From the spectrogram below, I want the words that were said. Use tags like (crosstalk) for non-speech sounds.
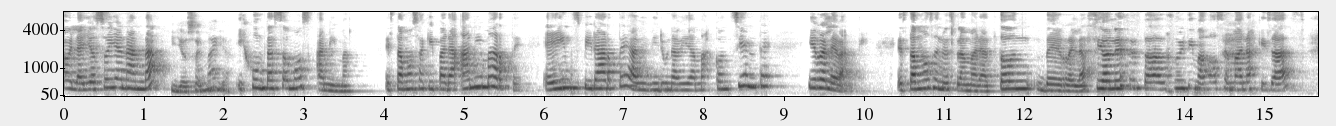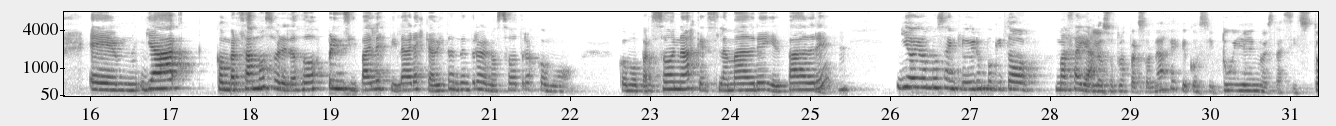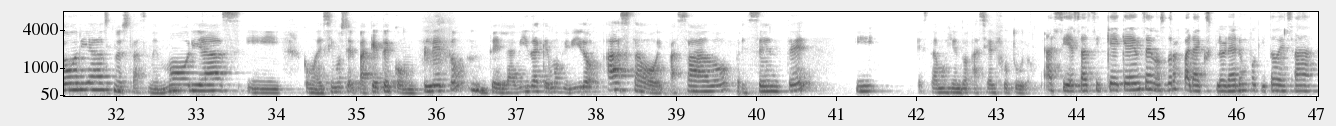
Hola, yo soy Ananda. Y yo soy Maya. Y juntas somos Anima. Estamos aquí para animarte e inspirarte a vivir una vida más consciente y relevante. Estamos en nuestra maratón de relaciones estas últimas dos semanas quizás. Em, ya conversamos sobre los dos principales pilares que habitan dentro de nosotros como, como personas, que es la madre y el padre. Y hoy vamos a incluir un poquito más allá. Los otros personajes que constituyen nuestras historias, nuestras memorias y, como decimos, el paquete completo de la vida que hemos vivido hasta hoy, pasado, presente y estamos yendo hacia el futuro. Así es, así que quédense nosotros para explorar un poquito esa,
